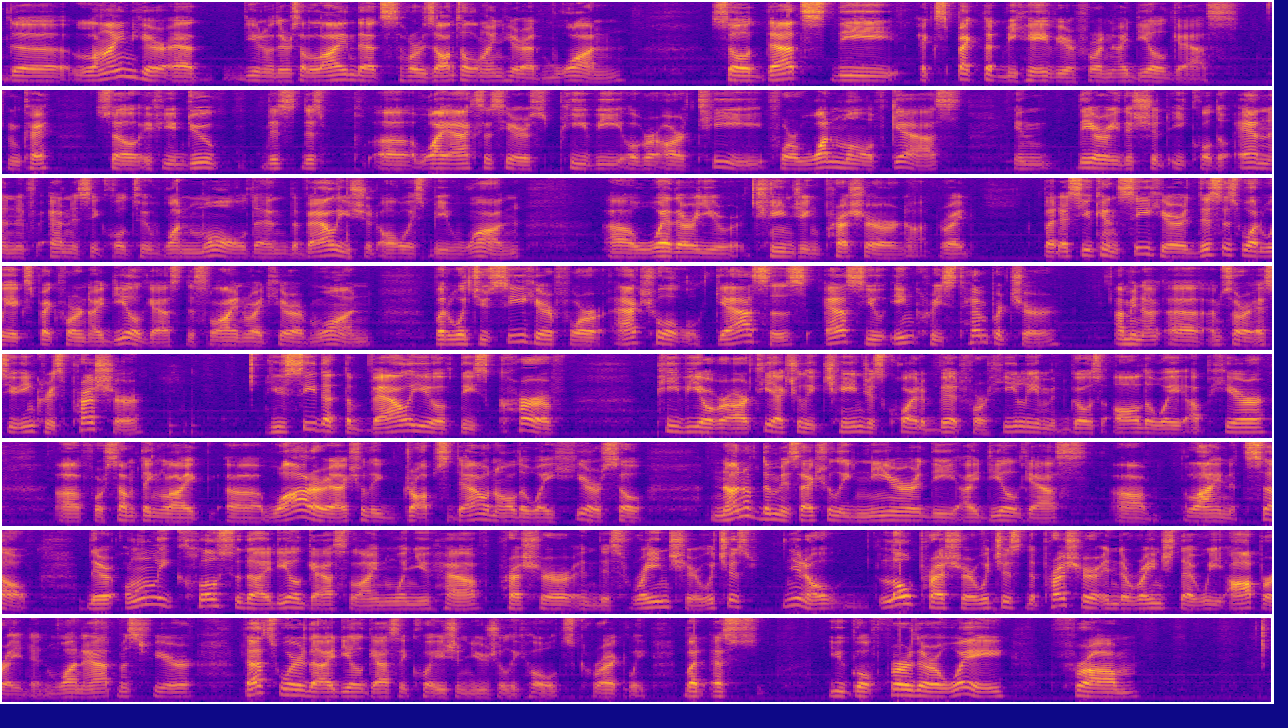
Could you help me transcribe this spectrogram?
the line here at, you know, there's a line that's horizontal line here at 1. So that's the expected behavior for an ideal gas. Okay? So if you do this, this uh, y-axis here is PV over RT for one mole of gas, in theory this should equal to n and if n is equal to 1 mole then the value should always be 1 uh, whether you're changing pressure or not right? But as you can see here this is what we expect for an ideal gas this line right here at 1 but what you see here for actual gases as you increase temperature I mean uh, uh I'm sorry as you increase pressure you see that the value of this curve PV over RT actually changes quite a bit. For helium, it goes all the way up here. Uh, for something like uh, water, it actually drops down all the way here. So none of them is actually near the ideal gas um, line itself. They're only close to the ideal gas line when you have pressure in this range here, which is, you know, low pressure, which is the pressure in the range that we operate in, one atmosphere. That's where the ideal gas equation usually holds correctly. But as you go further away from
